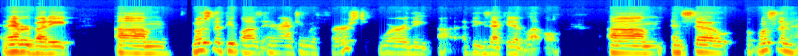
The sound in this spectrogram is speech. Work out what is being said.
and everybody. Um, most of the people I was interacting with first were the uh, at the executive level, um, and so most of them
